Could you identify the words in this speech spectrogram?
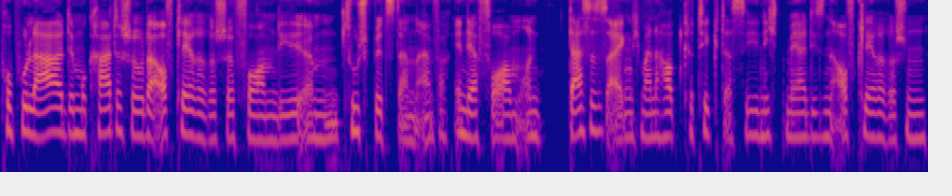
popular-demokratische oder aufklärerische Form, die ähm, zuspitzt dann einfach in der Form. Und das ist eigentlich meine Hauptkritik, dass sie nicht mehr diesen aufklärerischen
